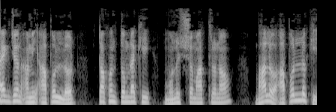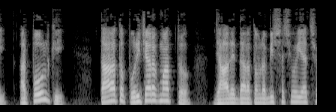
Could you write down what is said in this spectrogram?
একজন আমি আপল্লর তখন তোমরা কি মনুষ্য মাত্র নও? ভালো আপল্ল কি? আর পৌল কি? তারা তো পরিচারক মাত্র, যাহাদের দ্বারা তোমরা বিশ্বাসী হইয়াছ।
